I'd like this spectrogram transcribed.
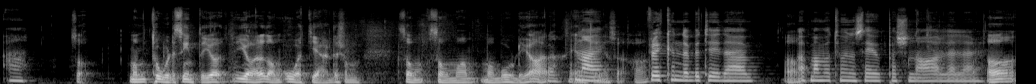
Ah. Så. Man tordes inte göra de åtgärder som, som, som man, man borde göra. Nej, så, ja. för det kunde betyda Ja. Att man var tvungen att säga upp personal eller? Ja,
